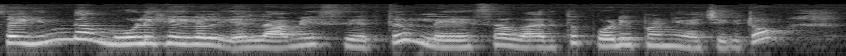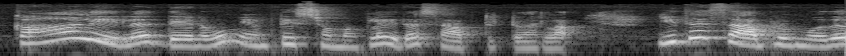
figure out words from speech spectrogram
ஸோ இந்த மூலிகைகள் எல்லாமே சேர்த்து லேசாக வறுத்து பொடி பண்ணி வச்சுக்கிட்டோம். காலையில் தினமும் எம்டி ஸ்டொமக்கில் இதை சாப்பிட்டுட்டு வரலாம். இதை சாப்பிடும்போது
